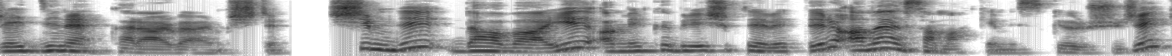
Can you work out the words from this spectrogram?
reddine karar vermişti. Şimdi davayı Amerika Birleşik Devletleri Anayasa Mahkemesi görüşecek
